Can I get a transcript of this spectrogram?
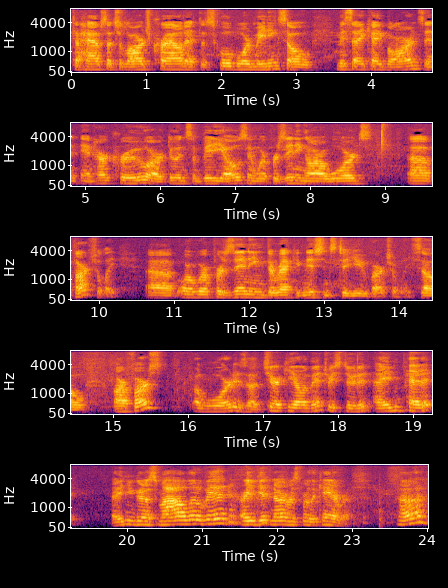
to have such a large crowd at the school board meeting, so Miss A.K. Barnes and, and her crew are doing some videos and we're presenting our awards uh, virtually uh, or we're presenting the recognitions to you virtually. So our first award is a Cherokee Elementary student, Aiden Pettit. Aiden, you going to smile a little bit? Or are you getting nervous for the camera? Huh?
